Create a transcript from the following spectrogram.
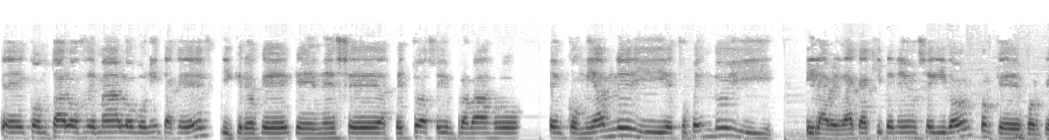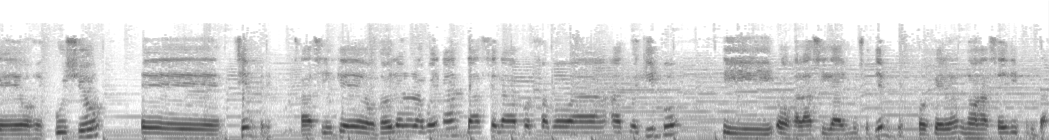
eh, contar a los demás lo bonita que es y creo que, en ese aspecto hacéis un trabajo encomiable y estupendo y, la verdad que aquí tenéis un seguidor porque, porque os escucho eh, siempre. Así que os doy la enhorabuena, dásela por favor a tu equipo y ojalá sigáis mucho tiempo porque nos hacéis disfrutar.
